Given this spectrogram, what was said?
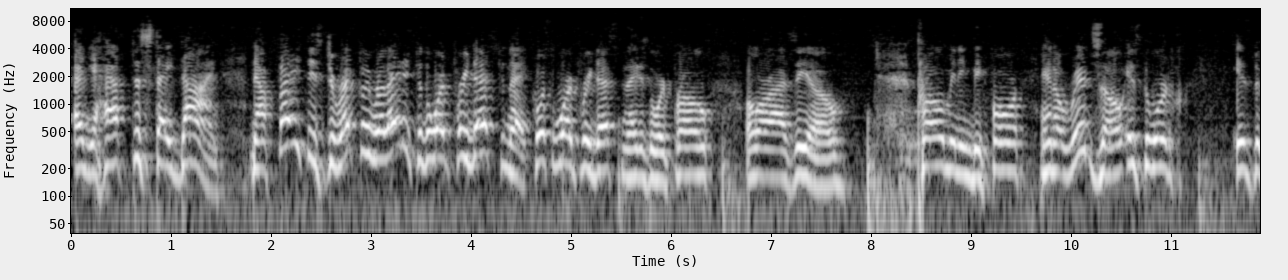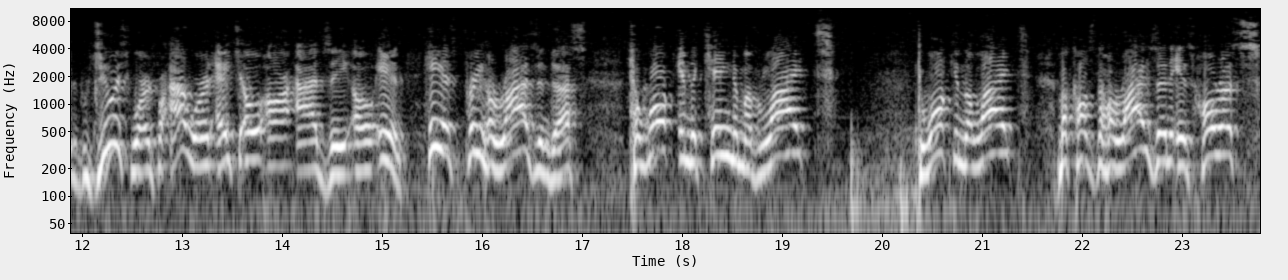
And you have to stay dying. Now faith is directly related to the word predestinate. Of course the word predestinate is the word pro, O-R-I-Z-O. Pro meaning before, and orizo is the word is the Jewish word for our word H-O-R-I-Z-O-N. He has pre-horizoned us to walk in the kingdom of light, to walk in the light, because the horizon is Horus.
